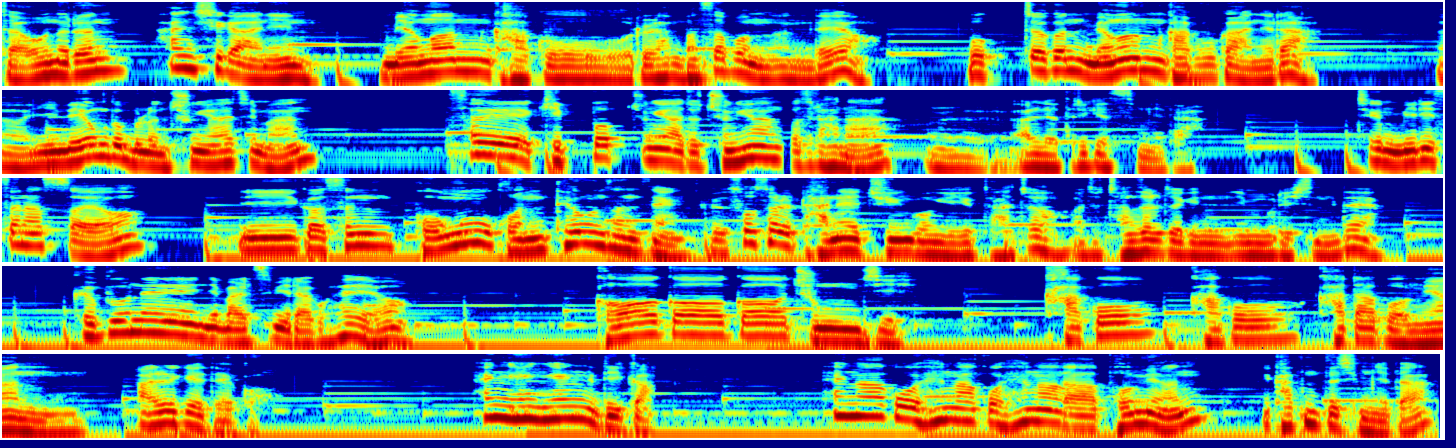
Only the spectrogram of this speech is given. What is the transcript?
자 오늘은 한시가 아닌 명언 가구를 한번 써보는데요. 목적은 명언 가구가 아니라 어, 이 내용도 물론 중요하지만 서예 기법 중에 아주 중요한 것을 하나 알려드리겠습니다. 지금 미리 써놨어요. 이것은 봉우 권태훈 선생 그 소설 단의 주인공이기도 하죠. 아주 전설적인 인물이신데 그분의 말씀이라고 해요. 거거거 중지 가고 가고 가다 보면 알게 되고 행행행 리가 행하고 행하고 행하다 보면 같은 뜻입니다.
